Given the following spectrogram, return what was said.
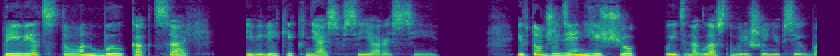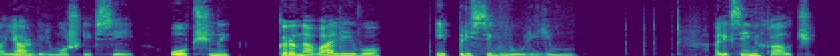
приветствован был как царь и великий князь всея России. И в тот же день еще, по единогласному решению всех бояр, вельмож и всей общины, короновали его и присягнули ему. Алексей Михайлович,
